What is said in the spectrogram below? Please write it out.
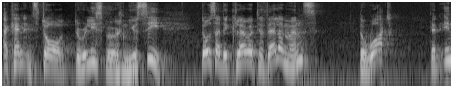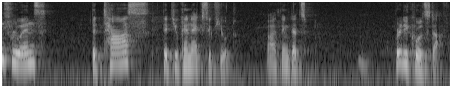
I can install the release version. You see, those are declarative elements, the what, that influence the tasks that you can execute. I think that's pretty cool stuff.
